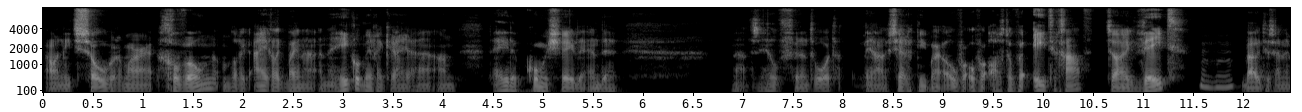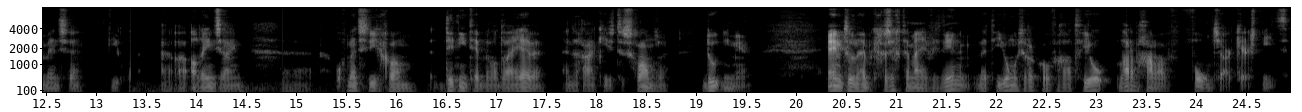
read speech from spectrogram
nou niet sober, maar gewoon. Omdat ik eigenlijk bijna een hekel ben gekregen eh, aan de hele commerciële en de, nou het is een heel vervelend woord. Ja, ik zeg het niet maar over, over als het over eten gaat. Terwijl ik weet, Mhm. buiten zijn er mensen die alleen zijn. of mensen die gewoon dit niet hebben wat wij hebben. En dan ga ik kiezen te schranzen. Doe het niet meer. En toen heb ik gezegd aan mijn vriendin, met de jongens er ook over gehad, van joh, waarom gaan we volgend jaar kerst niet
